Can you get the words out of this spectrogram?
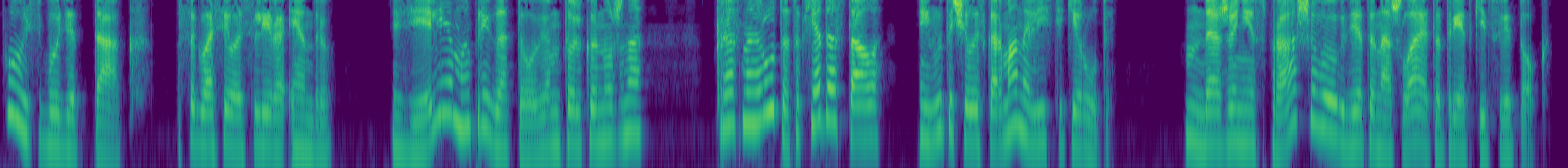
Пусть будет так, согласилась Лира Эндрю. Зелье мы приготовим, только нужна... Красная рута, так я достала. И вытащила из кармана листики руты. Даже не спрашиваю, где ты нашла этот редкий цветок,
